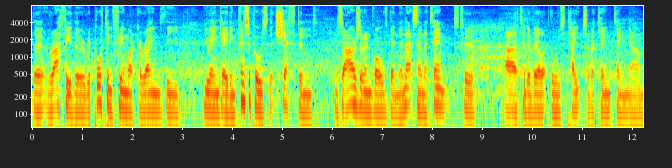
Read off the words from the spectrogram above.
the RAFI, the reporting framework around the UN guiding principles that SHIFT and Mazars are involved in, then that's an attempt to uh, to develop those types of accounting um,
